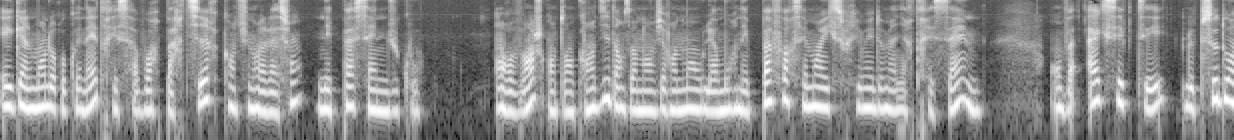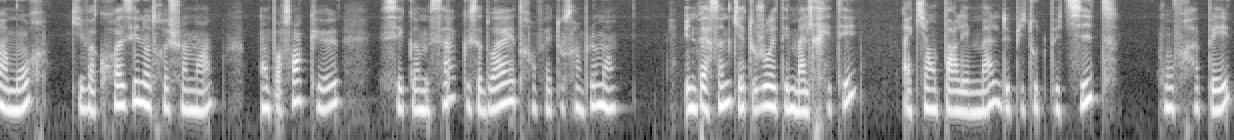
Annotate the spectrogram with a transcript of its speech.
Également le reconnaître et savoir partir quand une relation n'est pas saine du coup. En revanche, quand on grandit dans un environnement où l'amour n'est pas forcément exprimé de manière très saine, on va accepter le pseudo-amour qui va croiser notre chemin en pensant que c'est comme ça que ça doit être en fait tout simplement. Une personne qui a toujours été maltraitée, à qui on parlait mal depuis toute petite, qu'on frappait,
